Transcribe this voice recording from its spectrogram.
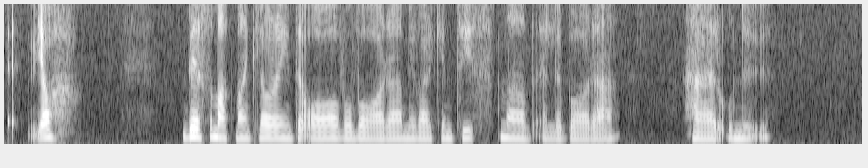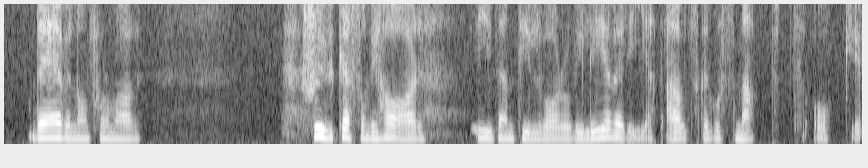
eh, ja, det är som att man klarar inte av att vara med varken tystnad eller bara här och nu. Det är väl någon form av sjuka som vi har i den tillvaro vi lever i, att allt ska gå snabbt och eh,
